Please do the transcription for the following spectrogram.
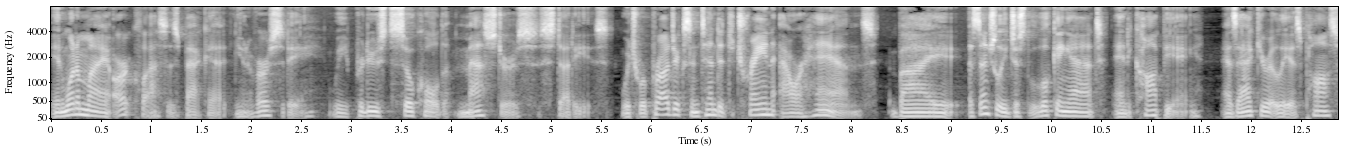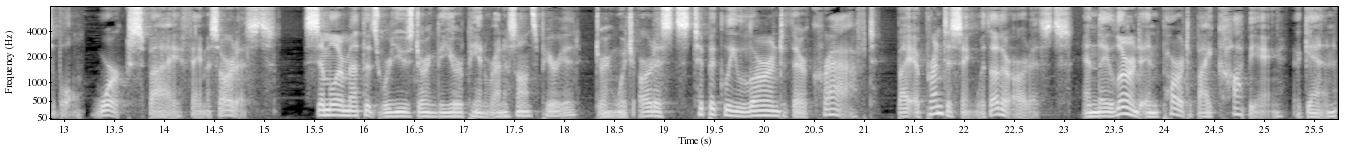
In one of my art classes back at university, we produced so called master's studies, which were projects intended to train our hands by essentially just looking at and copying as accurately as possible works by famous artists. Similar methods were used during the European Renaissance period, during which artists typically learned their craft by apprenticing with other artists, and they learned in part by copying, again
